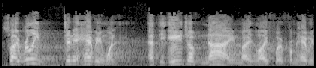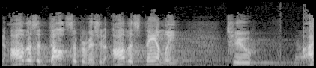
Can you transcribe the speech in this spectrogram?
So I really didn't have anyone. At the age of nine, my life went from having all this adult supervision, all this family, to I,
